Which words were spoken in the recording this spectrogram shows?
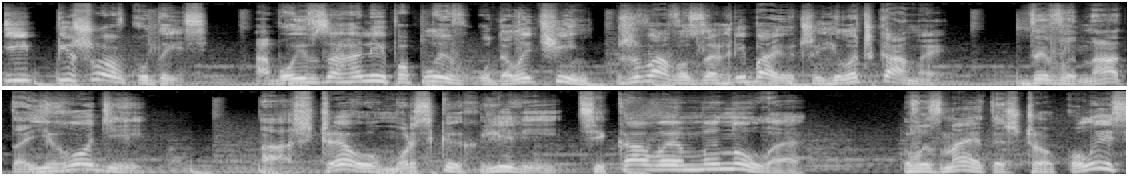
і пішов кудись, або й взагалі поплив у далечінь, жваво загрібаючи гілочками. Дивина та й годі. А ще у морських лілій цікаве минуле. Ви знаєте, що колись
